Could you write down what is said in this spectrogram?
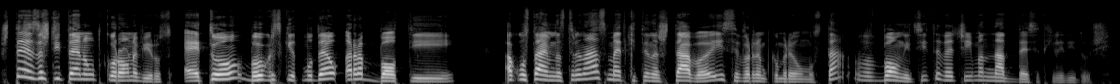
ще е защитена от коронавирус. Ето, българският модел работи. Ако оставим на страна сметките на щаба и се върнем към реалността, в болниците вече има над 10 000 души.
